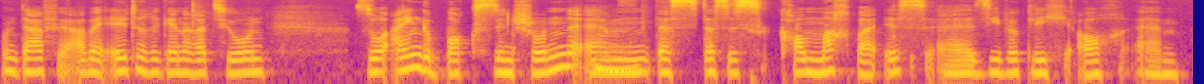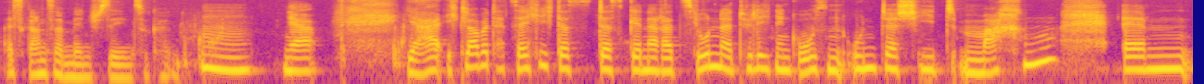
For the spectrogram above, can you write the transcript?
und dafür aber ältere Generationen so eingeboxt sind schon, ähm, mhm. dass, dass es kaum machbar ist, äh, sie wirklich auch ähm, als ganzer Mensch sehen zu können. Mhm. Ja, ja, ich glaube tatsächlich, dass, dass Generationen natürlich einen großen Unterschied machen, ähm,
